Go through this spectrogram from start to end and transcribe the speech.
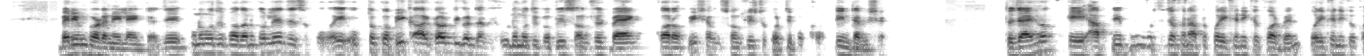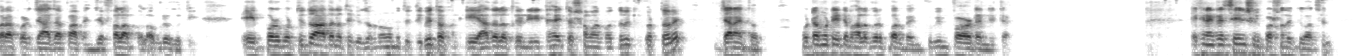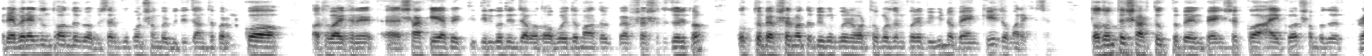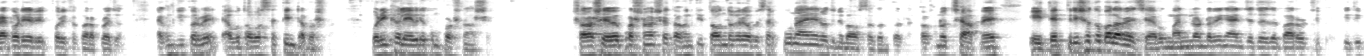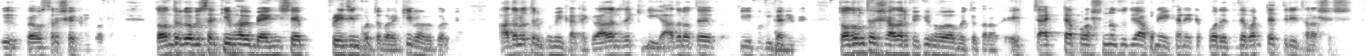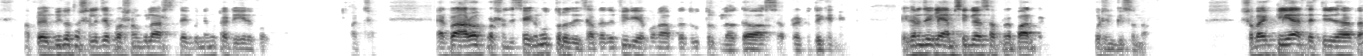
ভেরি ইম্পর্টেন্ট এই লাইনটা যে অনুমতি প্রদান করলে যে এই উক্ত কপি কার কার নিকট যাবে? অনুমতি কপি সংশ্লিষ্ট ব্যাংক কর অফিস এবং সংশ্লিষ্ট কর্তৃপক্ষ। তিনটা বিষয়। তো যাই হোক এই আপনি পরবর্তী যখন আপনি পরীক্ষা নিরীক্ষা করবেন পরীক্ষা নিরীক্ষা করার পর যা যা পাবেন যে ফলাফল, অগ্রগতি, এই পরবর্তীতে আদালত থেকে যখন অনুমতি দিবে, তখন এই আদালতের নির্ধারিত সময়ের মাধ্যমে কি করতে হবে? জানাতে হবে। মোটামুটি এটা ভালো করে পড়বেন, খুব ইম্পর্টেন্ট এটা। এখানে একটা সৃজনশীল প্রশ্ন দেখতে পাচ্ছেন। র্যাবের একজন তদন্তকারী অফিসার গোপন সংবাদ ভিত্তিতে জানতে পারেন, ক, অথবা এখানে সাকিয়া ব্যক্তি দীর্ঘদিন যাবত অবৈধ মাদক ব্যবসার সাথে জড়িত, উক্ত ব্যবসার মাধ্যমে বিপুল পরিমাণ অর্থ উপার্জন করে বিভিন্ন ব্যাংকে জমা রেখেছেন। তদন্তের স্বার্থে উক্ত ব্যাংক হিসেবে আয়কর সম্পদের রেকর্ডের পরীক্ষা করা প্রয়োজন। এখন কি করবে? এমত অবস্থায় তিনটা প্রশ্ন। পরীক্ষা হলে এরকম প্রশ্ন আসে। সরাসরি এভাবে প্রশ্ন আসে, তখন কি তদন্তকারী অফিসার কোন আইনের অধীনে ব্যবস্থা গ্রহণ করবেন? তখন হচ্ছে আপনি এই তেত্রিশে তো বলা রয়েছে এবং মানি লন্ডারিং আইন যে দুই হাজার বারোর যে বিধি ব্যবস্থা সেখানে করবেন। তদন্তকারী অফিসার কীভাবে ব্যাংক হিসেব ফ্রিজিং করতে পারে? কীভাবে করবে? আদালতের ভূমিকা থাকবে। আদালতে কি আদালতে কি ভূমিকা নিবে? তদন্তের আদালতকে কীভাবে অবহিত করা হবে? এই চারটা প্রশ্ন যদি আপনি এখানে এটা পরে দিতে পারেন, তেত্রিশ ধারা শেষ। আপনার বিগত সালে যে প্রশ্নগুলো আসছে, দেখবেন মোটামুটি এরকম। আচ্ছা এরপর আরও প্রশ্ন দিচ্ছে, এখানে উত্তর দিচ্ছে আপনাদের পিডিএফ আপনাদের উত্তরগুলো দেওয়া আছে, আপনারা একটু দেখে নিন। এখানে যেগুলো এমসিকিউ আছে, আপনারা পারবেন, কঠিন কিছু না। সবাই ক্লিয়ার তেত্রিশ ধারাটা?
